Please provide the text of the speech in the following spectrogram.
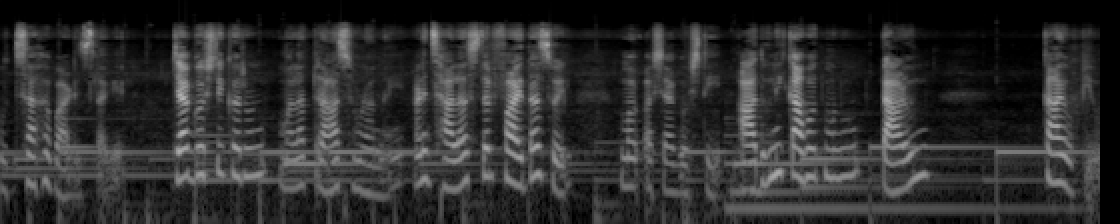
उत्साह वाढीच लागेल. ज्या गोष्टी करून मला त्रास होणार नाही आणि झालाच तर फायदाच होईल. मग अशा गोष्टी आधुनिक आहोत म्हणून टाळून काय उपयोग?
